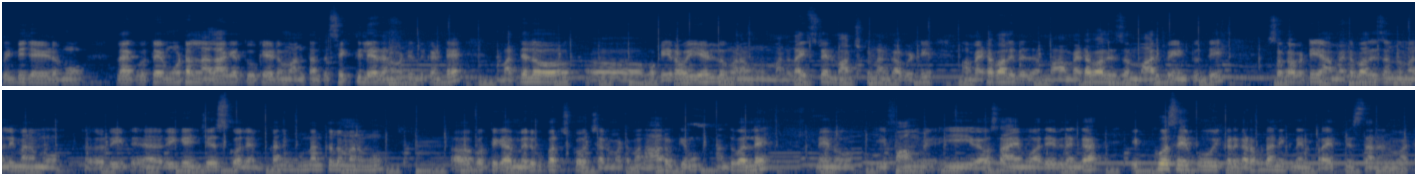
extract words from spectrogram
పిండి చేయడము లేకపోతే మూటలను అలాగే తూకేయడం అంతంత శక్తి లేదనమాట ఎందుకంటే మధ్యలో ఒక ఇరవై ఏళ్ళు మనం మన లైఫ్ స్టైల్ మార్చుకున్నాం కాబట్టి ఆ మెటబాలిజం మా మెటబాలిజం మారిపోయి ఉంటుంది. సో కాబట్టి ఆ మెటబాలిజంను మళ్ళీ మనము రీ రీగెయిన్ చేసుకోలేము కానీ ఉన్నంతలో మనము కొద్దిగా మెరుగుపరుచుకోవచ్చు అనమాట మన ఆరోగ్యం అందువల్లే నేను ఈ ఫామ్ ఈ వ్యవసాయము అదేవిధంగా ఎక్కువసేపు ఇక్కడ గడపడానికి నేను ప్రయత్నిస్తానన్నమాట.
